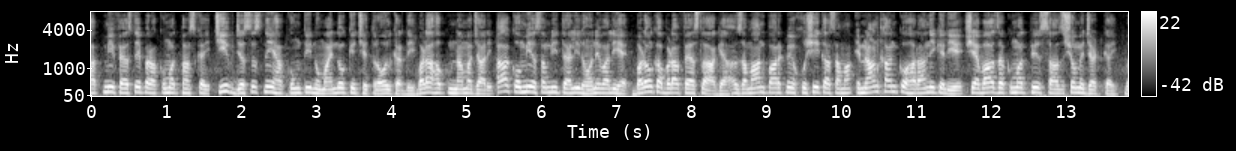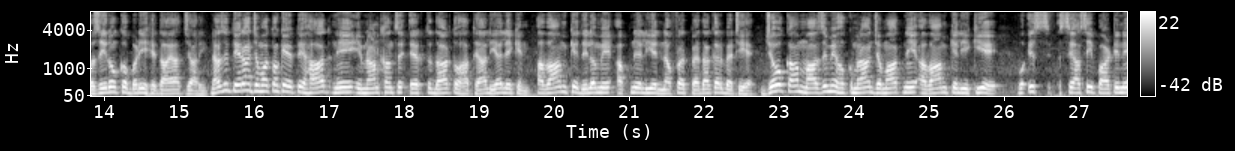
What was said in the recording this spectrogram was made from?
حتمی فیصلے پر حکومت پھنس گئی۔ چیف جسٹس نے حکومتی نمائندوں کی چترول کر دی۔ بڑا حکم نامہ جاری قومی اسمبلی تحلیل ہونے والی ہے۔ بڑوں کا بڑا فیصلہ آ گیا۔ زمان پارک میں خوشی کا سما۔ عمران خان کو ہرانے کے لیے شہباز حکومت پھر سازشوں میں جٹ گئی وزیروں کو بڑی ہدایات جاری۔ ناظر تیرہ جماعتوں کے اتحاد نے عمران خان سے اقتدار تو ہتھیا لیا، لیکن عوام کے دلوں میں اپنے لیے نفرت پیدا کر بیٹھی ہے۔ جو کام ماضی میں حکمران جماعت نے عوام کے لیے کیے وہ اس سیاسی پارٹی نے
